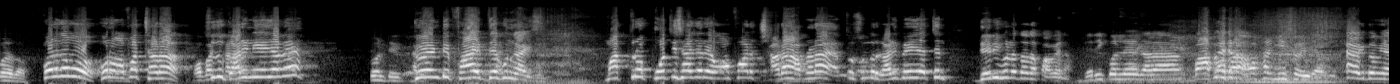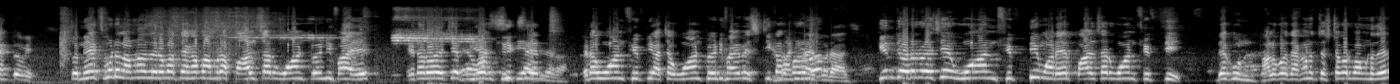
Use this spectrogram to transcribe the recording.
করে দাও। করে দেবো? কোনো অফার ছাড়া? শুধু গাড়ি নিয়ে যাবে? টোয়েন্টি ফাইভ দেখুন গাইস মাত্র পঁচিশ হাজারে অফার ছাড়া আপনারা এত সুন্দর গাড়ি পেয়ে যাচ্ছেন দেরি হলে দাদা পাবে না। দেরি করলে দাদা পাবে না। অফার মিস হয়ে যাবে। একদমই একদমই। তো নেক্সট মডেল আপনাদের এবার দেখাবো আমরা পালসার ওয়ান টোয়েন্টি ফাইভ এটা রয়েছে এটা বিএস সিক্স 150 এর। এটা ওয়ান ফিফটি আচ্ছা ওয়ান টোয়েন্টি ফাইভ এর স্টিকার করা আছে। কিন্তু এটা রয়েছে one fifty model Pulsar one fifty দেখুন ভালো করে দেখানোর চেষ্টা করব আপনাদের।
